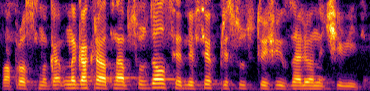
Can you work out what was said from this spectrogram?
вопрос многократно обсуждался и для всех присутствующих зален очевиден.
